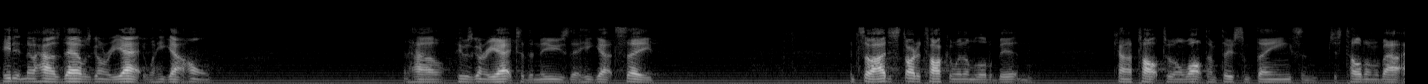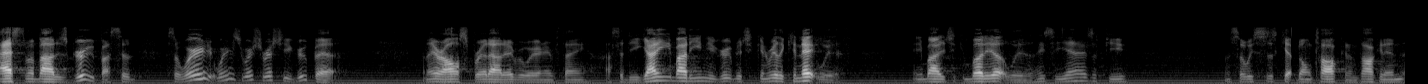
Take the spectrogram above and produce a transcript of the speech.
He didn't know how his dad was going to react when he got home and how he was going to react to the news that he got saved. And so I just started talking with him a little bit and kind of talked to him, walked him through some things, and just told him about, asked him about his group. I said, said, Where, where's, where's the rest of your group at? And they were all spread out everywhere and everything. I said, Do you got anybody in your group that you can really connect with? Anybody that you can buddy up with? And he said, Yeah, there's a few. And so we just kept on talking and talking. And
